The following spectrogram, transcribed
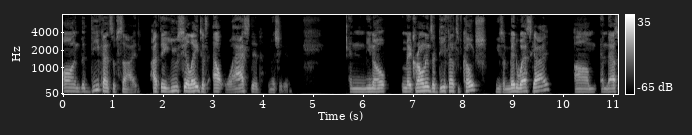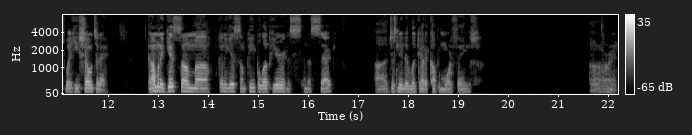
on the defensive side, I think UCLA just outlasted Michigan. And you know, Mick Cronin's a defensive coach. He's a Midwest guy, um, and that's what he showed today. And I'm gonna get some uh, gonna get some people up here in a, in a sec. Uh, just need to look at a couple more things. All right.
